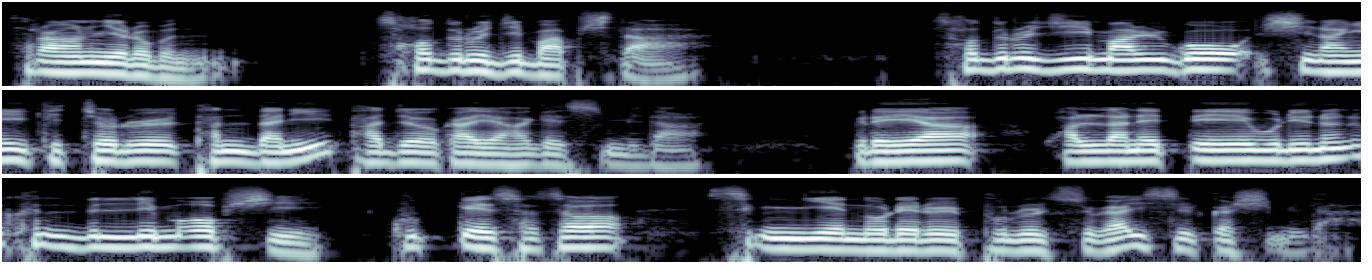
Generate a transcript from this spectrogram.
사랑하는 여러분, 서두르지 맙시다. 서두르지 말고 신앙의 기초를 단단히 다져가야 하겠습니다. 그래야 환란의 때에 우리는 흔들림 없이 굳게 서서 승리의 노래를 부를 수가 있을 것입니다.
